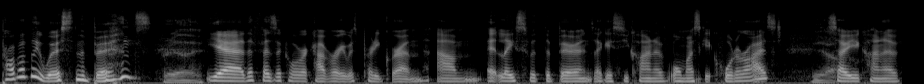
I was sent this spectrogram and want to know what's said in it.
probably worse than the burns. Really? Yeah, the physical recovery was pretty grim. Um, at least with the burns, I guess you kind of almost get cauterized, Yeah. so you kind of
